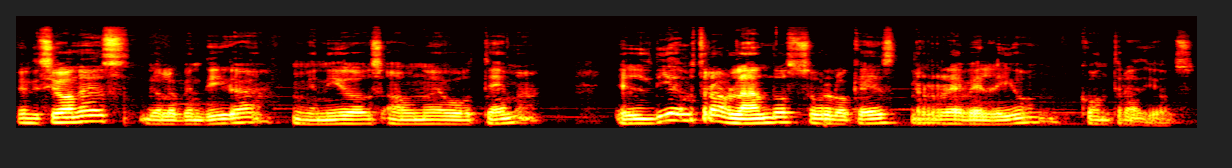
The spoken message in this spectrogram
Bendiciones, Dios les bendiga. Bienvenidos a un nuevo tema. El día de estar hablando sobre lo que es rebelión contra Dios.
